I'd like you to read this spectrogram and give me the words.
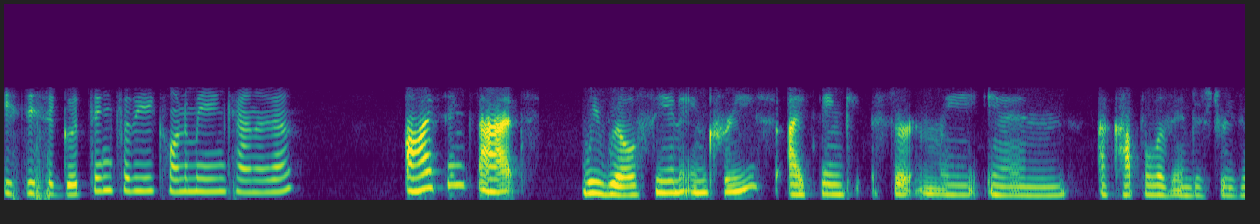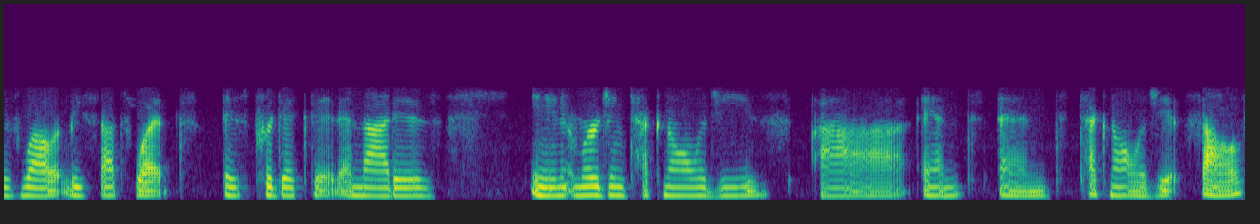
is this a good thing for the economy in Canada? I think that we will see an increase. I think certainly in a couple of industries as well. At least that's what is predicted, and that is in emerging technologies uh, and and technology itself,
